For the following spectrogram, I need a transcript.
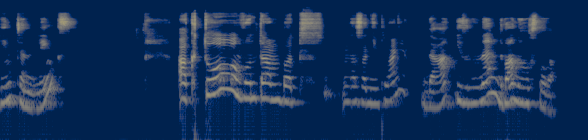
Hinten links? А кто вон там под на заднем плане? Да, и запоминаем два новых слова.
